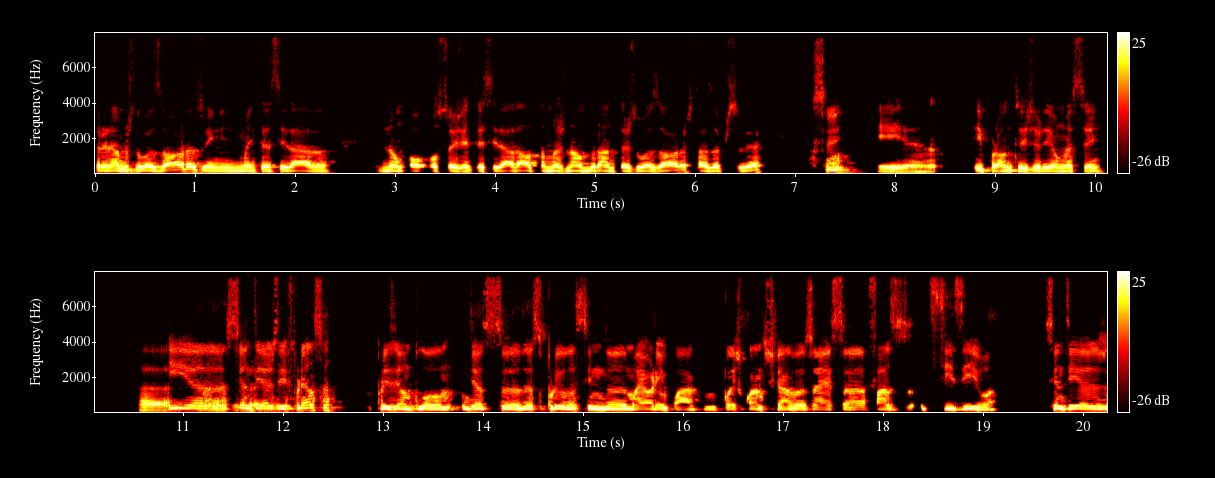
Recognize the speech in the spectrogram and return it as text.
treinamos duas horas em uma intensidade, não, ou, ou seja, intensidade alta, mas não durante as duas horas, estás a perceber? Sim. E, eh, e pronto, e geriam assim. Uh, e uh, sentias diferença? Por exemplo, desse, desse período assim de maior impacto, depois quando chegavas a essa fase decisiva, sentias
